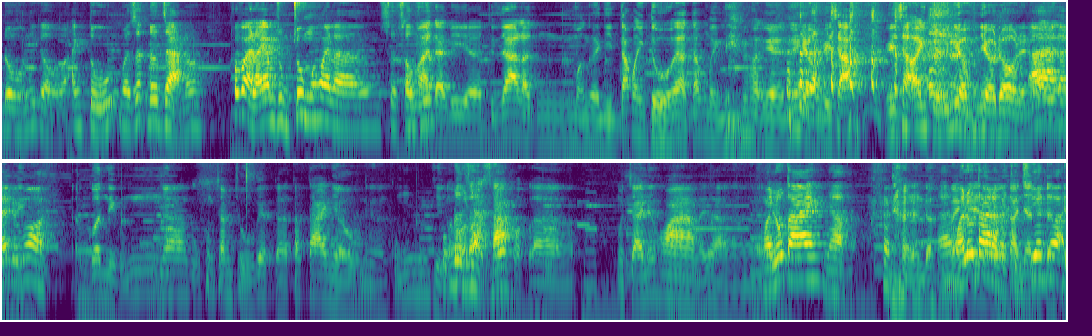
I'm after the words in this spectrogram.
đồ như kiểu anh Tú mà rất đơn giản thôi. Có phải là em dùng chung không hay là sống không phải tại vì ờ, thực ra là mọi người nhìn tóc anh tú với cả tóc mình thì mọi người mới hiểu vì sao vì sao anh tú nhiều nhiều đồ đến À đấy đúng rồi. Ờ, quân thì cũng cũng không chăm chú việc tóc tai nhiều cũng chỉ Cũng có đơn giản thôi. hoặc là một chai nước hoa với cả Ngoài lỗ tai nhỉ? À, ngoài lỗ tai là phải thường xuyên các bạn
